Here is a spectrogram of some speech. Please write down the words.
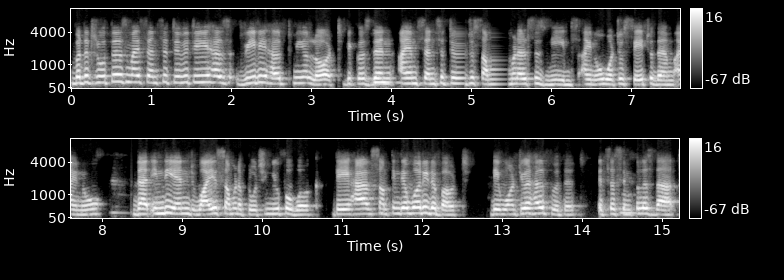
But the truth is my sensitivity has really helped me a lot because then mm-hmm. i am sensitive to someone else's needs. I know what to say to them. I know that in the end why is someone approaching you for work? They have something they're worried about. They want your help with it. It's as simple as that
